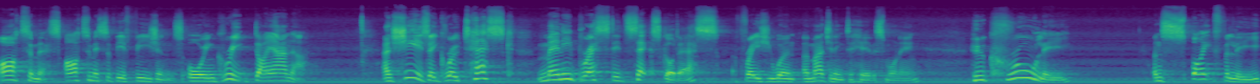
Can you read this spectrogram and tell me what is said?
Artemis, Artemis of the Ephesians, or in Greek, Diana. And she is a grotesque, many breasted sex goddess, a phrase you weren't imagining to hear this morning, who cruelly and spitefully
